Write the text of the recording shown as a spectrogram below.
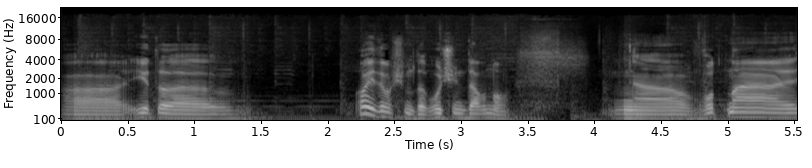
э, это, ну, это, в общем-то, очень давно. Э, Вот на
